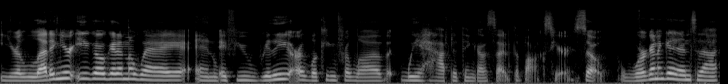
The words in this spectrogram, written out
You're letting your ego get in the way. And if you really are looking for love, we have to think outside of the box here. So, we're going to get into that.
